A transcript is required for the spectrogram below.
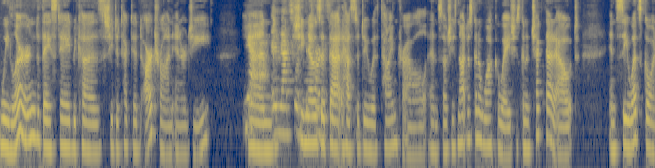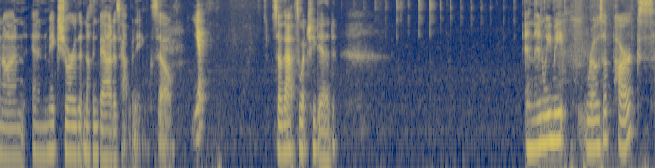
we learned they stayed because she detected artron energy. Yeah, And and, that's she knows that that has to do with time travel. And so she's not just going to walk away. She's going to check that out and see what's going on and make sure that nothing bad is happening so Yep. so that's what she did and then we meet rosa parks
